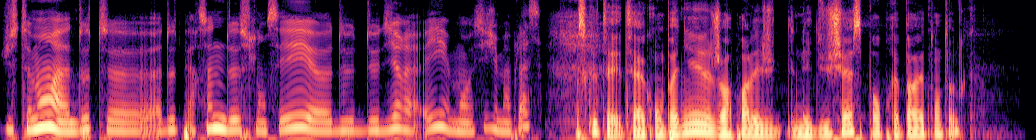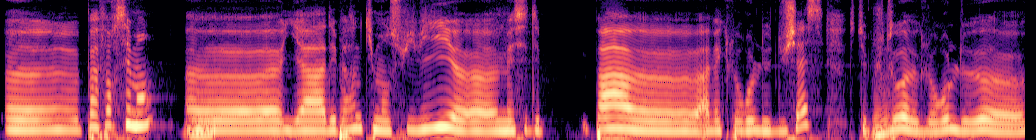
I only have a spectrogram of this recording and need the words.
justement à d'autres euh, à d'autres personnes de se lancer, de, de, dire hey, moi aussi j'ai ma place. Est-ce que tu as été accompagné genre par les, les, duchesses pour préparer ton talk? Pas forcément. Mmh. Il y a des personnes qui m'ont suivi, mais c'était pas euh, avec le rôle de duchesse, c'était mmh. plutôt avec le rôle de, euh,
